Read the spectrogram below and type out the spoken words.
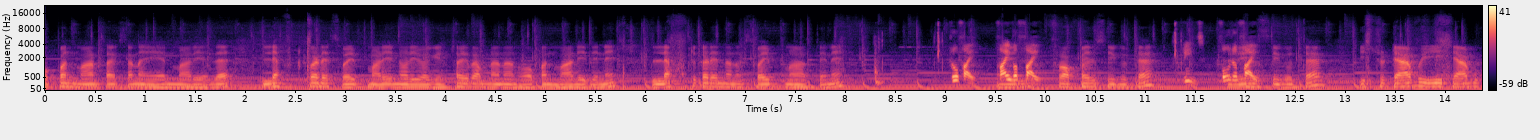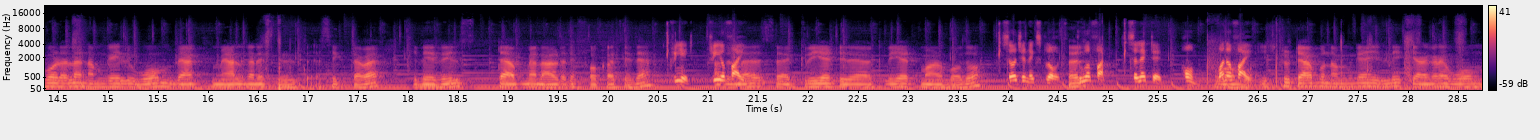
ಓಪನ್ ಮಾಡಿದ ತಕ್ಷಣ ಏನು ಮಾಡಿ ಅಂದರೆ ಲೆಫ್ಟ್ ಕಡೆ ಸ್ವೈಪ್ ಮಾಡಿ ನೋಡಿ ಇವಾಗ ಇನ್ಸ್ಟಾಗ್ರಾಮ್ನ ನಾನು ಓಪನ್ ಮಾಡಿದ್ದೀನಿ ಲೆಫ್ಟ್ ಕಡೆ ನಾನು ಸ್ವೈಪ್ ಮಾಡ್ತೀನಿ Profile. 5 of 5. ಪ್ರೊಫೈಲ್ ಸಿಗುತ್ತೆ Reels. 4 of 5. Reels ಸಿಗುತ್ತೆ ಇಷ್ಟು ಟ್ಯಾಬ್ ಈ ಟ್ಯಾಬ್ಗಳೆಲ್ಲ ನಮಗೆ ಇಲ್ಲಿ ಓಮ್ ಬ್ಯಾಕ್ ಮೇಲ್ಗಡೆ ಸಿಗ್ತವೆ ಇಲ್ಲಿ ರೀಲ್ಸ್ ಟ್ಯಾಬ್ ಮೇಲೆ ಆಲ್ರೆಡಿ ಫೋಕಸ್ ಇದೆ Create. 3 of 5. ಕ್ರಿಯೇಟ್ ಇದೆ ಕ್ರಿಯೇಟ್ ಮಾಡಬಹುದು Search and explore. Search. 2 of 5. Selected. Home. 1 of 5. ಇಷ್ಟು ಟ್ಯಾಬ್ ನಮಗೆ ಇಲ್ಲಿ ಕೆಳಗಡೆ ಓಮ್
